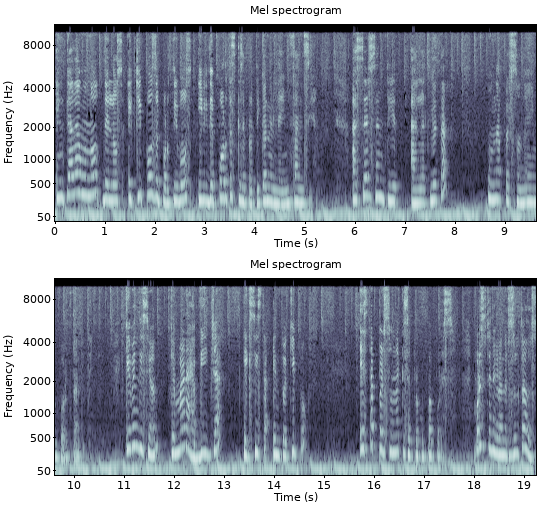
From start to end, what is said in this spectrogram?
en cada uno de los equipos deportivos y deportes que se practican en la infancia. Hacer sentir al atleta una persona importante. Qué bendición, qué maravilla que exista en tu equipo esta persona que se preocupa por eso. Por eso tiene grandes resultados.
